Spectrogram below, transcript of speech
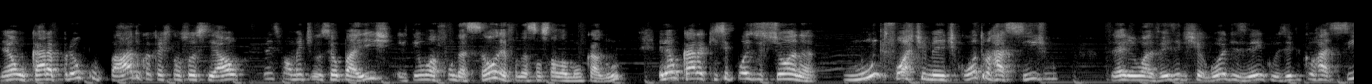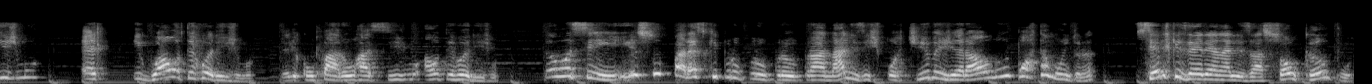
né? um cara preocupado com a questão social, principalmente no seu país. Ele tem uma fundação, né? Fundação Salomão Kalu. Ele é um cara que se posiciona muito fortemente contra o racismo. Né? Uma vez ele chegou a dizer, inclusive, que o racismo é igual ao terrorismo. Ele comparou o racismo ao terrorismo. Então, assim, isso parece que para a análise esportiva em geral não importa muito, né? Se eles quiserem analisar só o campo,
